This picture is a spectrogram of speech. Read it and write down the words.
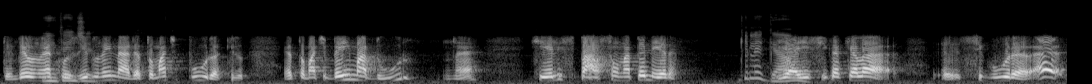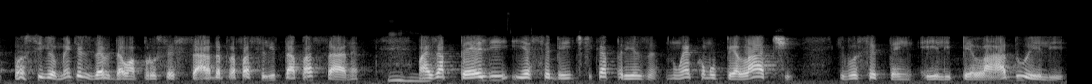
entendeu? Não é Entendi. cozido nem nada, é tomate puro aquilo. É tomate bem maduro, né? Que eles passam na peneira. Que legal. E aí fica aquela eh, segura. É, possivelmente eles devem dar uma processada para facilitar passar, né? Uhum. Mas a pele e a semente fica presa. Não é como o pelate, que você tem ele pelado, ele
